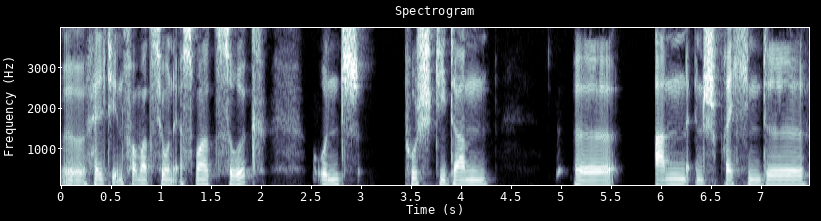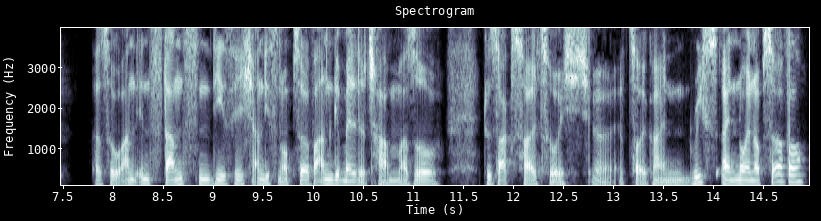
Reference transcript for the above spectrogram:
äh, hält die Information erstmal zurück und pusht die dann äh, an entsprechende also an Instanzen, die sich an diesen Observer angemeldet haben. Also du sagst halt so, ich äh, erzeuge einen, einen neuen Observer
